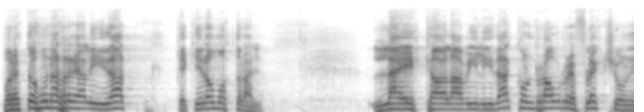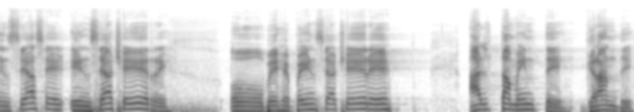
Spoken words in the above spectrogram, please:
pero esto es una realidad que quiero mostrar. La escalabilidad con RAW Reflection en, CHR o BGP en CHR es altamente grande.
